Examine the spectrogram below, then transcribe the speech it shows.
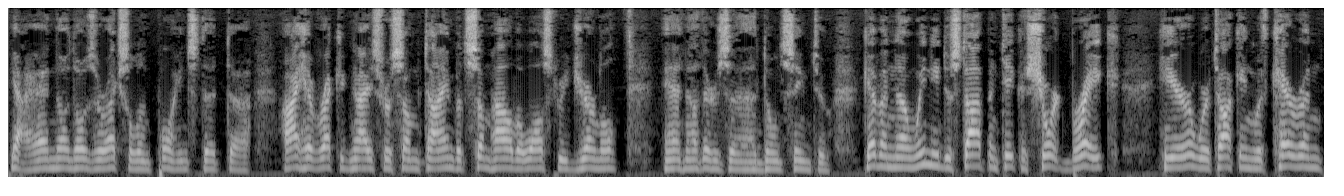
Yeah, and those are excellent points that uh, I have recognized for some time, but somehow the Wall Street Journal and others uh, don't seem to. Kevin, uh, we need to stop and take a short break here. We're talking with Karen,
